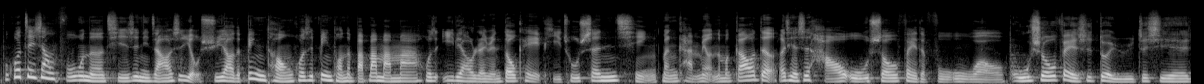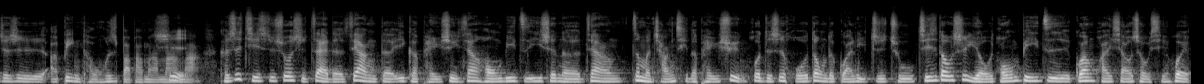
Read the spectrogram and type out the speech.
不过这项服务呢，其实是你只要。是有需要的病童，或是病童的爸爸妈妈，或是医疗人员都可以提出申请，门槛没有那么高的，而且是毫无收费的服务哦。无收费是对于这些就是呃病童或是爸爸妈妈嘛。可是其实说实在的，这样的一个培训，像红鼻子医生的这样这么长期的培训，或者是活动的管理支出，其实都是由红鼻子关怀小丑协会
